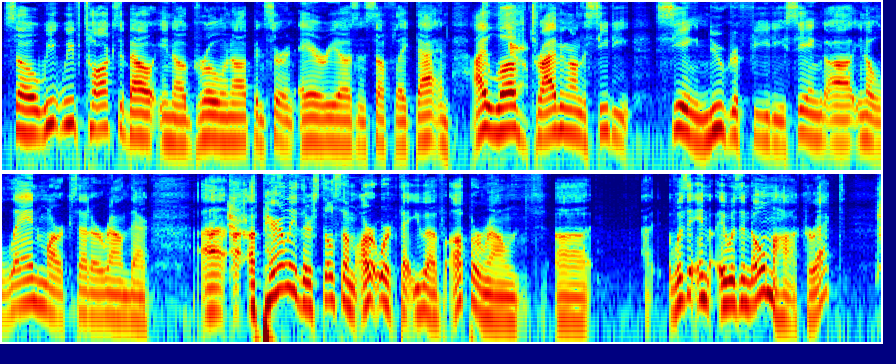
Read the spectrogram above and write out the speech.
So we we've talked about you know growing up in certain areas and stuff like that, and I love driving around the city, seeing new graffiti, seeing uh, you know landmarks that are around there. Uh, apparently, there's still some artwork that you have up around. Uh, was it in? It was in Omaha, correct? Yeah,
